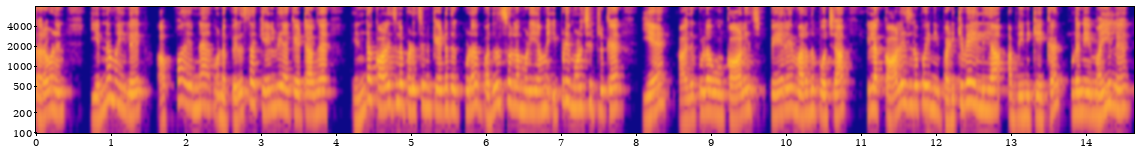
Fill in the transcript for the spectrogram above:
சரவணன் என்ன மயிலு? அப்பா என்ன? உன்னை பெருசாக கேள்வியாக கேட்டாங்க. எந்த காலேஜில் படித்தேன்னு கேட்டதுக்கு கூட பதில் சொல்ல முடியாமல் இப்படி முழிச்சிட்டு இருக்க? ஏன்? அதுக்குள்ளே உன் காலேஜ் பேரே மறந்து போச்சா? இல்லை காலேஜில் போய் நீ படிக்கவே இல்லையா? அப்படின்னு கேட்க உடனே மயில்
